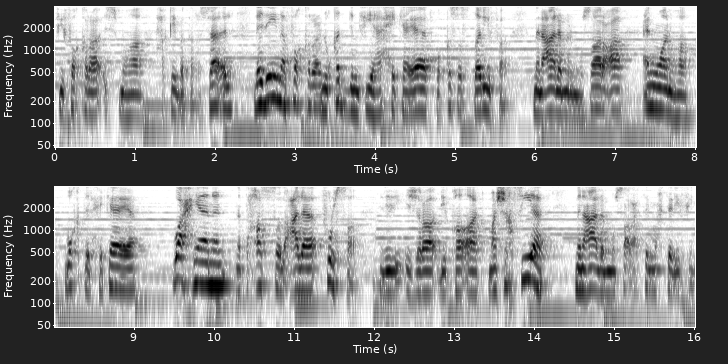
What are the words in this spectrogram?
في فقرة اسمها حقيبة الرسائل. لدينا فقرة نقدم فيها حكايات وقصص طريفة من عالم المصارعة عنوانها وقت الحكاية. وأحيانا نتحصل على فرصة لإجراء لقاءات مع شخصيات من عالم مصارعة المحترفين.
